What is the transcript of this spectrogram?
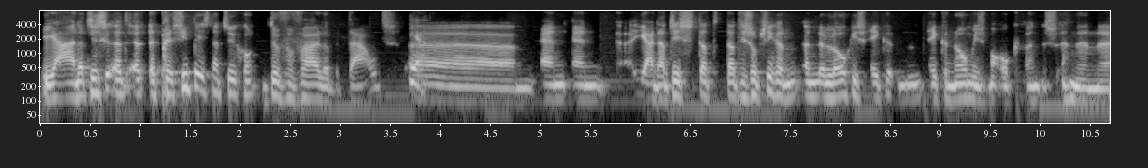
Ja, dat is, het, het principe is natuurlijk gewoon de vervuiler betaalt. Ja. Uh, en en ja, dat is, dat, dat is op zich een, een logisch economisch, maar ook een, een, een uh,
